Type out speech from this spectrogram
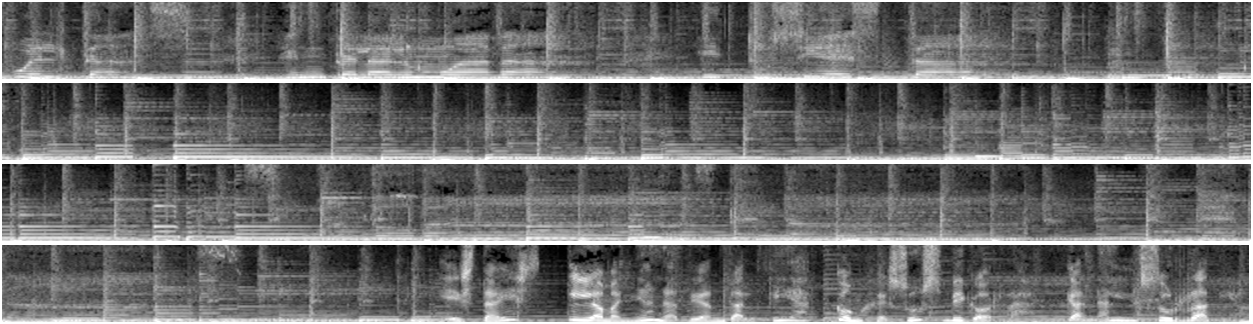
vueltas entre la almohada y tu siesta. Esta es La Mañana de Andalucía con Jesús Vigorra, Canal Sur Radio.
